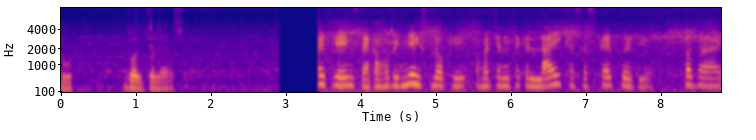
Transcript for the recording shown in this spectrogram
দূর জল চলে আসে। ফ্রেন্ডস দেখা হবে নেক্সট ব্লকে আমার চ্যানেলটাকে লাইক আর সাবস্ক্রাইব করে দিও। বাই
